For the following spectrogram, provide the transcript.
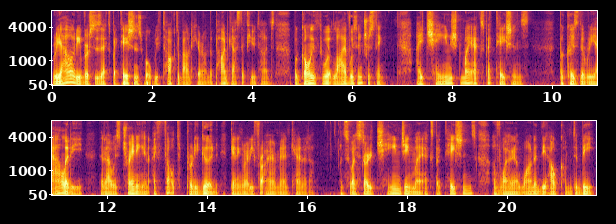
Reality versus expectations, what we've talked about here on the podcast a few times, but going through it live was interesting. I changed my expectations because the reality that I was training in, I felt pretty good getting ready for Ironman Canada. And so I started changing my expectations of what I wanted the outcome to be.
